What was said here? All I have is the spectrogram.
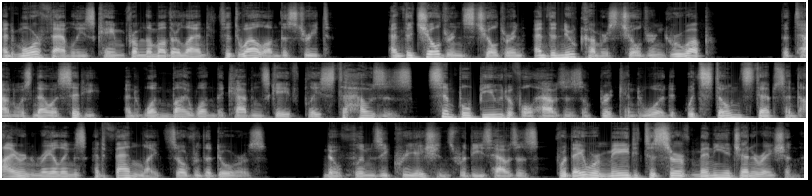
and more families came from the motherland to dwell on the street. And the children's children and the newcomers' children grew up. The town was now a city, and one by one the cabins gave place to houses, simple, beautiful houses of brick and wood, with stone steps and iron railings and fanlights over the doors. No flimsy creations were these houses, for they were made to serve many a generation.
